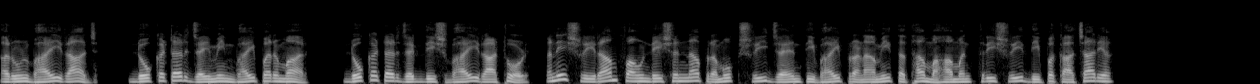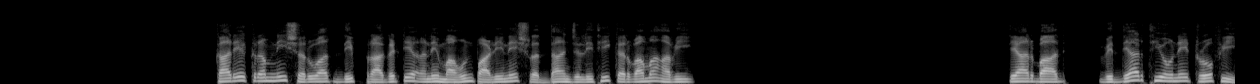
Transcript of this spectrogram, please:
અરુણભાઈ રાજ, ડોકટર જયમીનભાઈ પરમાર, ડોકટર જગદીશભાઈ રાઠોડ અને શ્રીરામ ફાઉન્ડેશનના પ્રમુખ શ્રી જયંતિભાઈ પ્રણામી તથા મહામંત્રી શ્રી દીપક આચાર્ય કાર્યક્રમની શરૂઆત દીપ પ્રાગટ્ય અને માહુન પાડીને શ્રદ્ધાંજલિથી કરવામાં આવી. ત્યારબાદ, વિદ્યાર્થીઓને ટ્રોફી,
